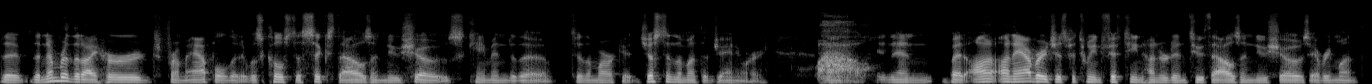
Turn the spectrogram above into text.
the the number that I heard from Apple that it was close to six thousand new shows came into the to the market just in the month of January. Wow! And then, but on on average, it's between fifteen hundred and two thousand new shows every month.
